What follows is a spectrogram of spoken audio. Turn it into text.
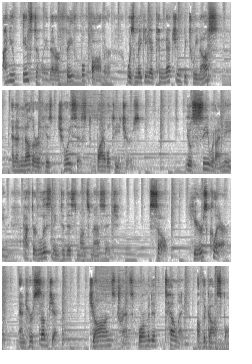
I knew instantly that our faithful Father was making a connection between us and another of his choicest Bible teachers. You'll see what I mean after listening to this month's message. So, here's Claire and her subject John's transformative telling of the gospel.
